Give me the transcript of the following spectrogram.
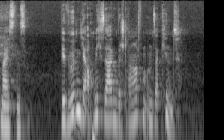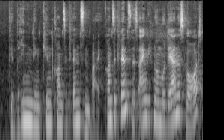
Meistens. Wir würden ja auch nicht sagen, wir strafen unser Kind. Wir bringen dem Kind Konsequenzen bei. Konsequenzen ist eigentlich nur ein modernes Wort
